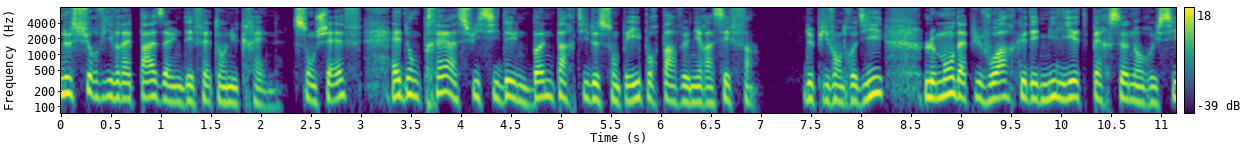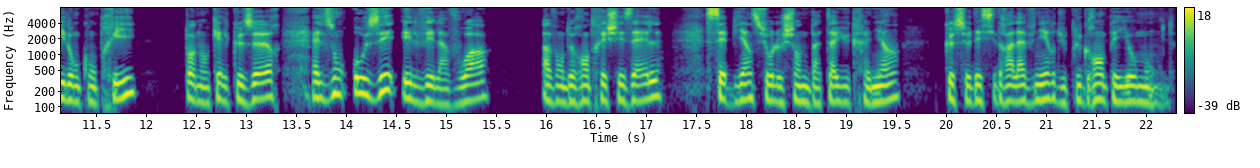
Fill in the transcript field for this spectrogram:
ne survivrait pas à une défaite en Ukraine. Son chef est donc prêt à suicider une bonne partie de son pays pour parvenir à ses fins. Depuis vendredi, le monde a pu voir que des milliers de personnes en Russie l'ont compris. Pendant quelques heures, elles ont osé élever la voix. Avant de rentrer chez elles, c'est bien sur le champ de bataille ukrainien que se décidera l'avenir du plus grand pays au monde.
